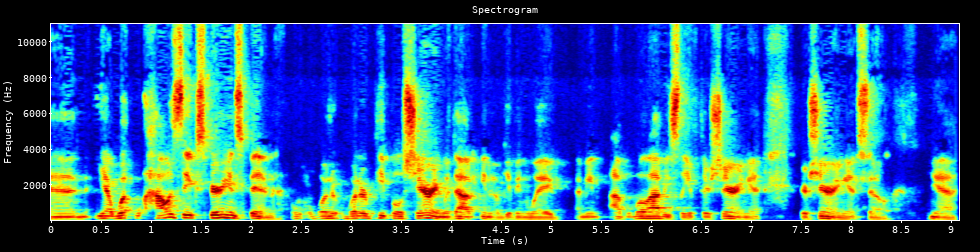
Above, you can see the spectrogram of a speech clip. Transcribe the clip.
And yeah what how has the experience been? What what are people sharing without you know giving away? I mean uh, well obviously if they're sharing it they're sharing it so yeah.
